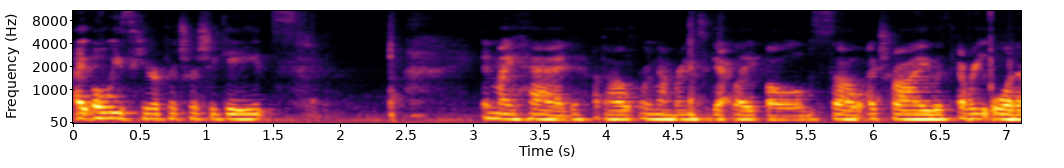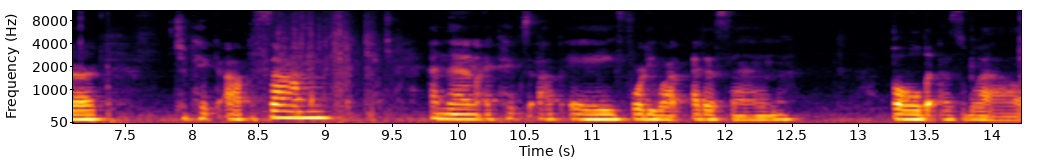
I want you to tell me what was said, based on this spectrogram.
I always hear Patricia Gates in my head about remembering to get light bulbs. So I try with every order to pick up some. And then I picked up a 40 watt Edison bulb as well.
